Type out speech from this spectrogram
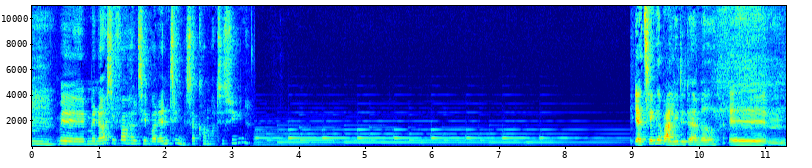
Mm. øh, men også i forhold til, hvordan tingene så kommer til syne. Jeg tænker bare lige det der med, øh,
